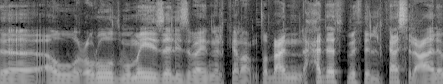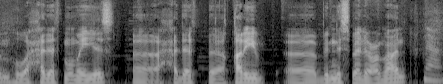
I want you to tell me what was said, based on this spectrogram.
أو عروض مميزة لزبائننا الكرام. طبعا حدث مثل كأس العالم هو حدث مميز حدث قريب بالنسبة لعمان. نعم.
